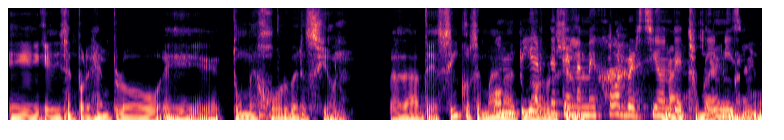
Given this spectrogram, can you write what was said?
eh, que dicen, por ejemplo, eh, tu mejor versión. ¿Verdad? De cinco semanas. Conviértete en la mejor versión de ti mismo.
